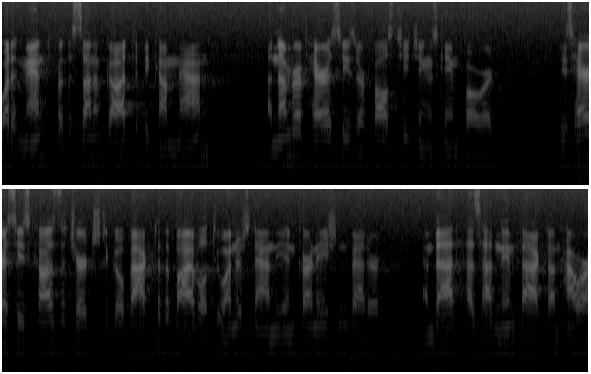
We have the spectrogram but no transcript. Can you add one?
what it meant for the Son of God to become man, a number of heresies or false teachings came forward. These heresies caused the church to go back to the Bible to understand the incarnation better, and that has had an impact on how our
